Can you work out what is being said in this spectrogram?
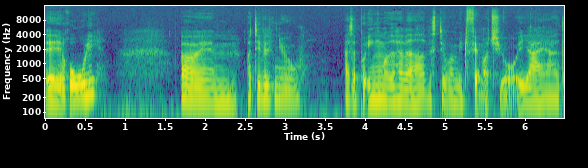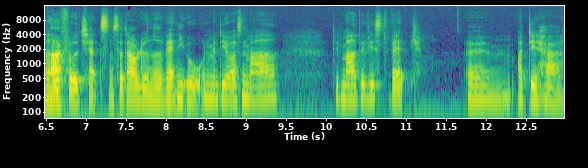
øh, rolig. Og, øh, og det vil den jo altså på ingen måde have været, hvis det var mit 25-årige jeg, der havde fået chancen. Så der er jo løbet noget vand i åen, men det er også en meget, det er et meget bevidst valg. Øhm, og det har,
